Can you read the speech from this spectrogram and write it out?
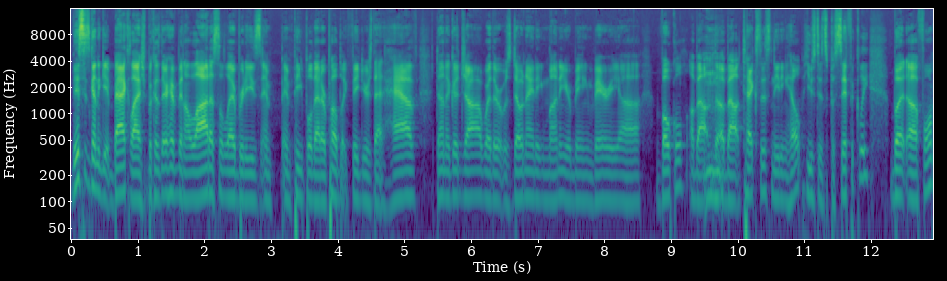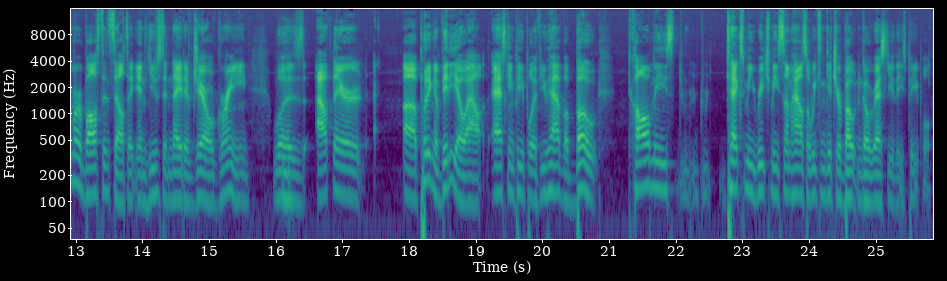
this is going to get backlash because there have been a lot of celebrities and, and people that are public figures that have done a good job, whether it was donating money or being very uh, vocal about the, about Texas needing help, Houston specifically. But uh, former Boston Celtic and Houston native Gerald Green was out there uh, putting a video out asking people if you have a boat, call me, s- text me, reach me somehow so we can get your boat and go rescue these people.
